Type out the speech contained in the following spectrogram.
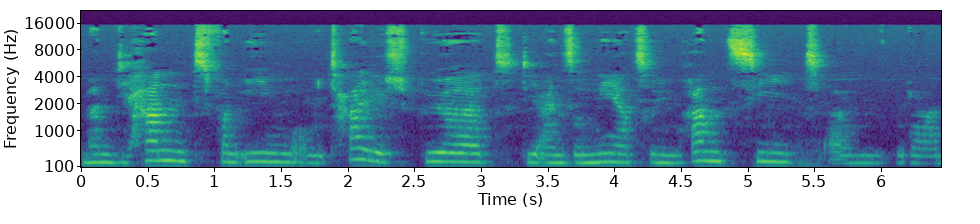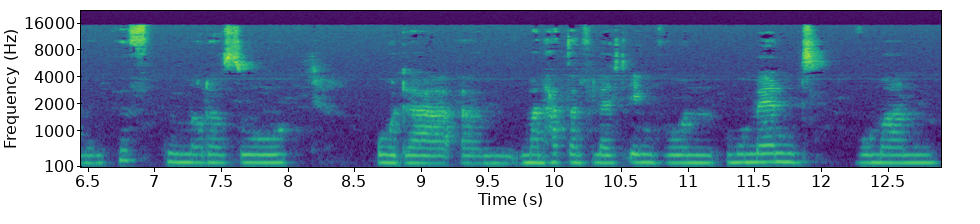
man die Hand von ihm um die Taille spürt, die einen so näher zu ihm ranzieht ähm, oder an den Hüften oder so oder ähm, man hat dann vielleicht irgendwo einen Moment, wo man,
